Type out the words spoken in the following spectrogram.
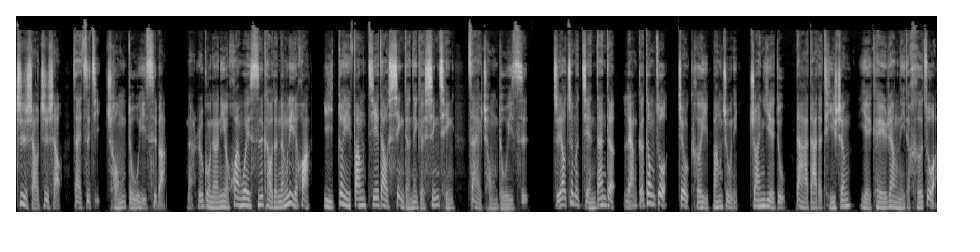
至少至少再自己重读一次吧。那如果呢你有换位思考的能力的话，以对方接到信的那个心情再重读一次。只要这么简单的两个动作，就可以帮助你专业度大大的提升，也可以让你的合作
